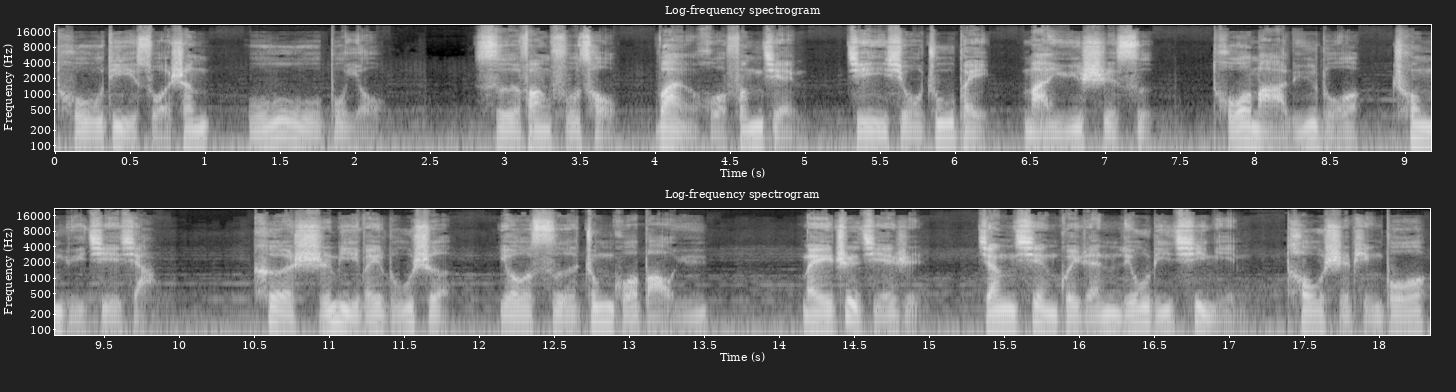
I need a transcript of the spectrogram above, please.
土地所生，无物不有。四方福凑，万货丰建，锦绣珠贝满于市肆，驼马驴骡充于街巷。刻石密为庐舍，有似中国宝鱼。每至节日，将献贵人琉璃器皿，偷食平波，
